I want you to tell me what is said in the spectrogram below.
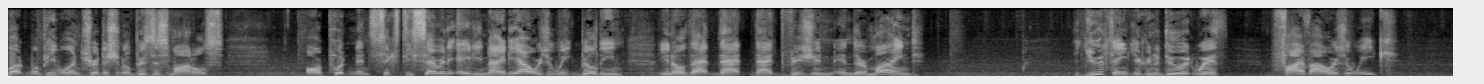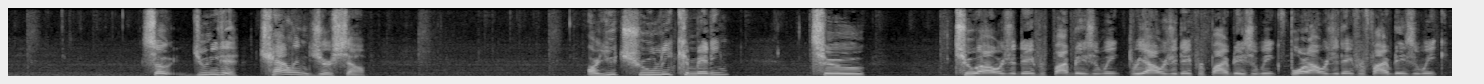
But when people in traditional business models are putting in 60, 70, 80, 90 hours a week building, you know, that that that vision in their mind, you think you're going to do it with 5 hours a week. So, you need to challenge yourself. Are you truly committing to 2 hours a day for 5 days a week, 3 hours a day for 5 days a week, 4 hours a day for 5 days a week?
